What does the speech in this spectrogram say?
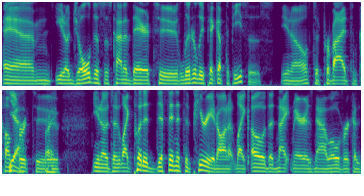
and you know Joel just is kind of there to literally pick up the pieces, you know, to provide some comfort yeah, to. Right you know, to like put a definitive period on it, like, oh, the nightmare is now over because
